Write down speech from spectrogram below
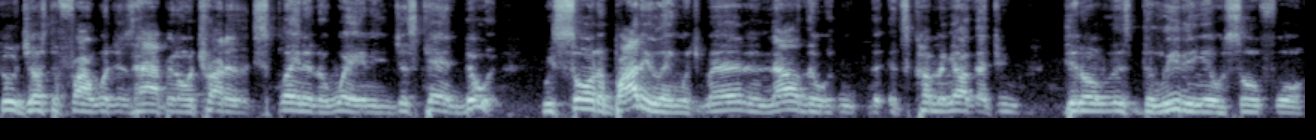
he'll justify what just happened or try to explain it away, and he just can't do it. We saw the body language, man, and now that it's coming out that you did all this deleting and so forth.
